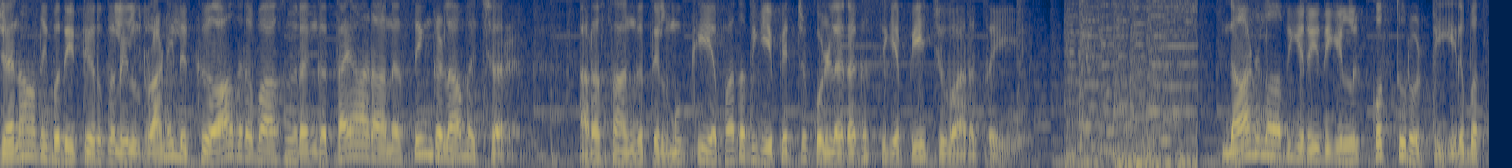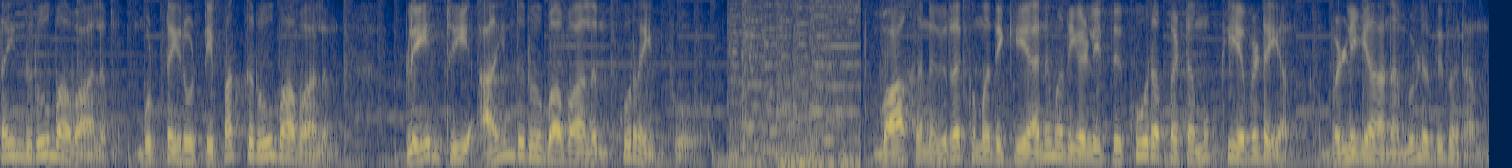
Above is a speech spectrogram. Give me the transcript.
ஜனாதிபதி தேர்தலில் ரணிலுக்கு ஆதரவாக இறங்க தயாரான சிங்கள அமைச்சர். அரசாங்கத்தில் முக்கிய பதவியை பெற்றுக்கொள்ள ரகசிய பேச்சுவார்த்தை. நாடளாவிய ரீதியில் கொத்து ரொட்டி இருபத்தைந்து ரூபாவாலும் முட்டை ரொட்டி பத்து ரூபாவாலும் பிளேன் டீ ஐந்து ரூபாவாலும் குறைப்பு. வாகன இறக்குமதிக்கு அனுமதி அளித்து கூறப்பட்ட முக்கிய விடயம் வெளியான முழு விவரம்.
